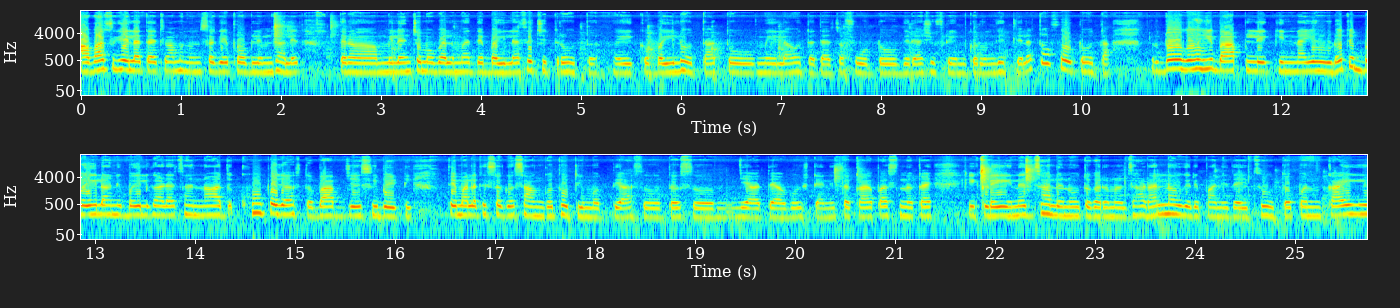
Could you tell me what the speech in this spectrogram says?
आवाज गेला त्याचा म्हणून सगळे प्रॉब्लेम झालेत. तर मिलनच्या मोबाईलमध्ये बैलाचं चित्र होतं. एक बैल होता तो मेला होता. त्याचा फोटो वगैरे अशी फ्रेम करून घेतलेला तो फोटो होता. तर दोघंही बाप लेकींना एवढं ते बैल आणि बैलगाड्याचा नाद खूप जास्त. बाप जेसी बेटी. ते मला ते सगळं सांगत होती मग ते असं तसं या त्या गोष्टी. आणि सकाळपासनं काय इकडे येणंच झालं नव्हतं कारण मला झाडांना वगैरे पाणी द्यायचं होतं. पण काही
